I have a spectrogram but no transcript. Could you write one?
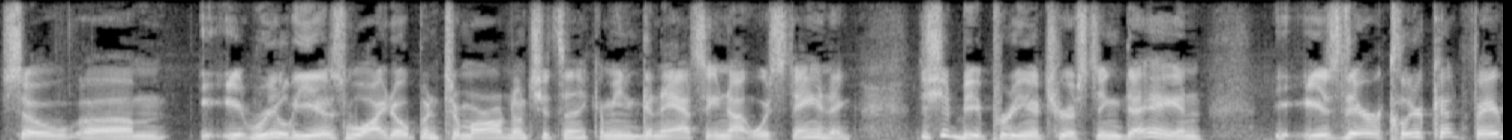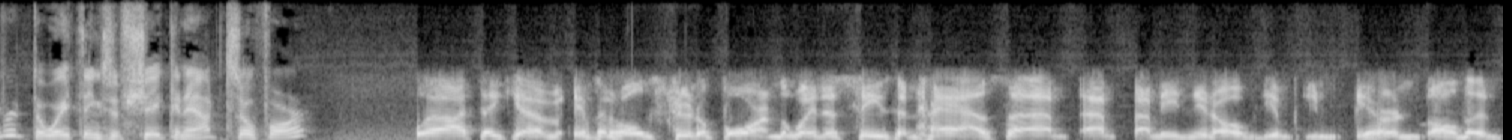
So um, it really is wide open tomorrow, don't you think? I mean, Ganassi notwithstanding, this should be a pretty interesting day. And is there a clear cut favorite the way things have shaken out so far? Well, I think um, if it holds true to form the way the season has, uh, I, I, mean, you know, you, you, you heard all the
